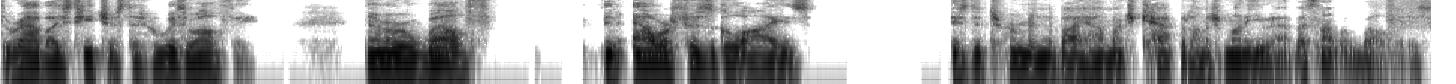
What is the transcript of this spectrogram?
The rabbis teach us that who is wealthy? Now, remember, wealth in our physical eyes is determined by how much capital, how much money you have. That's not what wealth is.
